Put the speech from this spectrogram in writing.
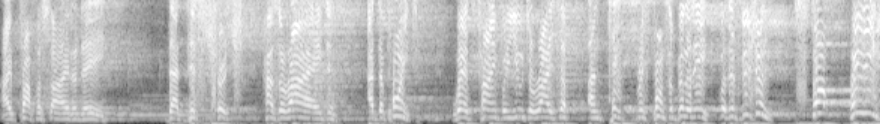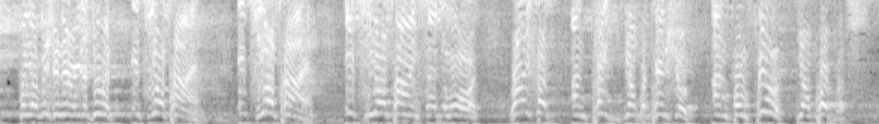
I prophesy today that this church has arrived at the point where it's time for you to rise up and take responsibility for this vision. Stop waiting for your visionary to do it. It's your time. It's your time. It's your time, said the Lord. Rise up and take your potential and fulfill your purpose.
